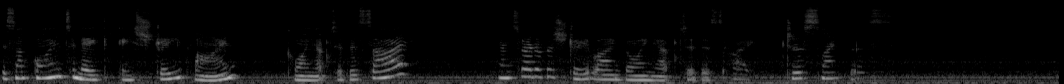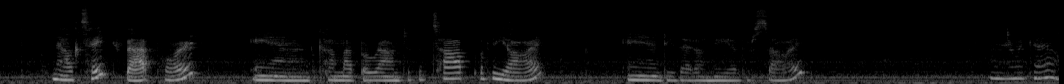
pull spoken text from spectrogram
is I'm going to make a straight line going up to this eye and sort of a straight line going up to this eye, just like this. Now take that part and come up around to the top of the eye and do that on the other side. And there we go.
